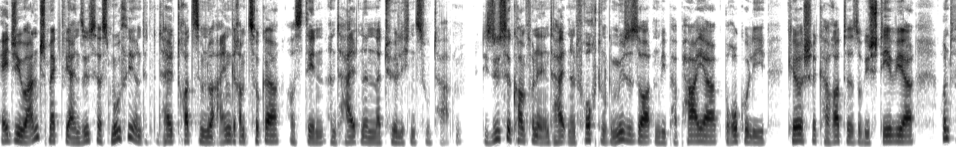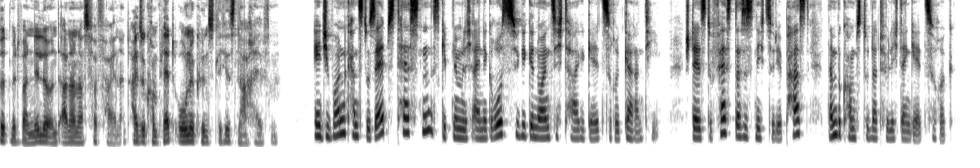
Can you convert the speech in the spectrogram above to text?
AG1 schmeckt wie ein süßer Smoothie und enthält trotzdem nur ein Gramm Zucker aus den enthaltenen natürlichen Zutaten. Die Süße kommt von den enthaltenen Frucht- und Gemüsesorten wie Papaya, Brokkoli, Kirsche, Karotte sowie Stevia und wird mit Vanille und Ananas verfeinert, also komplett ohne künstliches Nachhelfen. AG1 kannst du selbst testen, es gibt nämlich eine großzügige 90-Tage-Geld-Zurück-Garantie. Stellst du fest, dass es nicht zu dir passt, dann bekommst du natürlich dein Geld zurück.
